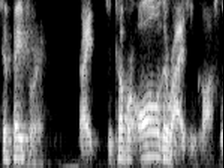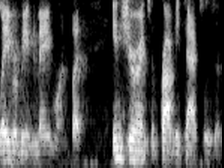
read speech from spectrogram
to pay for it, right? To cover all of the rising costs, labor being the main one, but insurance and property taxes. And,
